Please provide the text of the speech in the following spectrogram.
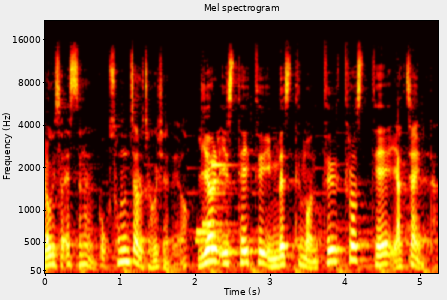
여기서 S는 꼭 소문자로 적으셔야 돼요. Real Estate Investment Trust의 약자입니다.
